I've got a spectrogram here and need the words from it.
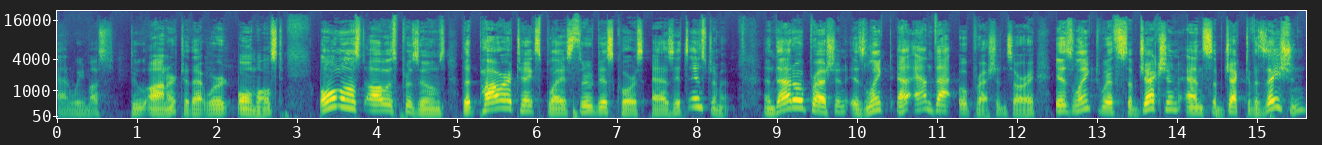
and we must do honor to that word almost, almost always presumes that power takes place through discourse as its instrument. And that oppression is linked, and that oppression, sorry, is linked with subjection and subjectivization.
